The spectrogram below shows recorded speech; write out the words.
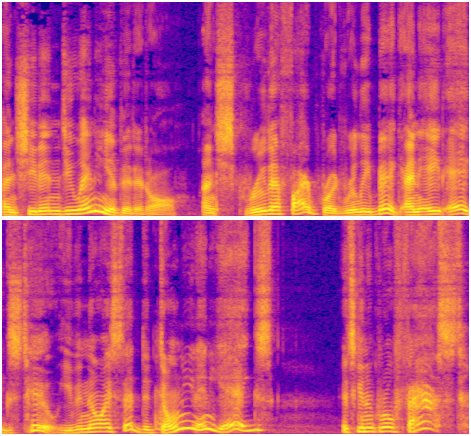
and she didn't do any of it at all and screw that fibroid really big and ate eggs too. Even though I said don't eat any eggs, it's going to grow fast.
